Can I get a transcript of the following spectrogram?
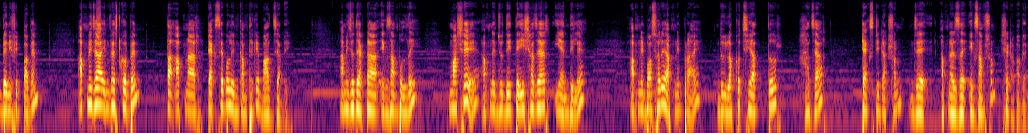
বেনিফিট পাবেন। আপনি যা ইনভেস্ট করবেন, তা আপনার ট্যাক্সেবল ইনকাম থেকে বাদ যাবে। আমি যদি একটা এক্সাম্পল দেই মাসে আপনি যদি তেইশ হাজার ইয়েন দিলে, আপনি বছরে আপনি প্রায় দুই লক্ষ ছিয়াত্তর হাজার ট্যাক্স ডিডাকশন যে আপনার যে এক্সামশন সেটা পাবেন।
